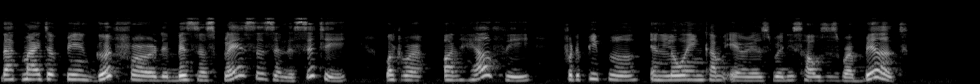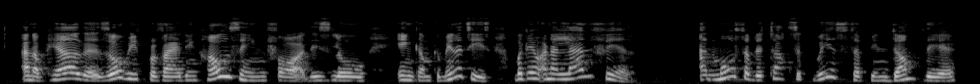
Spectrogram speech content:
that might have been good for the business places in the city, but were unhealthy for the people in low income areas where these houses were built and upheld as oh we're providing housing for these low income communities. But they're on a landfill and most of the toxic waste have been dumped there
